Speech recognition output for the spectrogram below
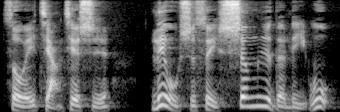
作为蒋介石六十岁生日的礼物。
